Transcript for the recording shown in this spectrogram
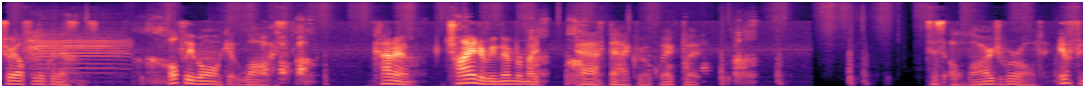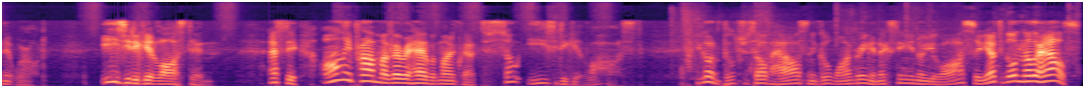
trail for liquid essence. Hopefully we won't get lost. Kind of trying to remember my path back real quick, but this is a large world, infinite world, easy to get lost in. That's the only problem I've ever had with Minecraft. It's so easy to get lost. You go and build yourself a house and go wandering, and next thing you know, you're lost. So you have to build another house.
